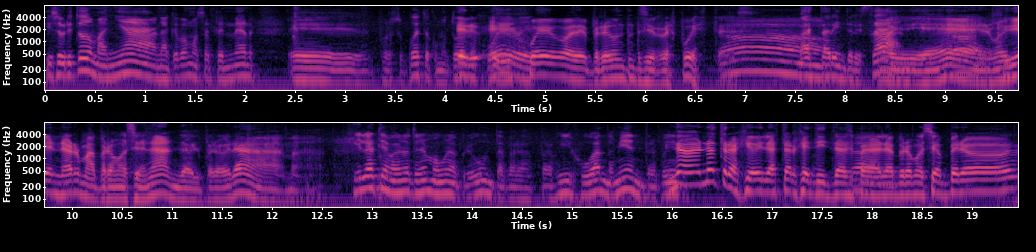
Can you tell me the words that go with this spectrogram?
Y sobre todo mañana, que vamos a tener, eh, por supuesto, como todos El, los jueves. el juego de preguntas y respuestas. Ah. Va a estar interesante. Muy bien, muy bien Norma promocionando el programa. Qué lástima que no tenemos alguna pregunta para, para ir jugando mientras. No, no traje hoy las tarjetitas Claro. para la promoción, pero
